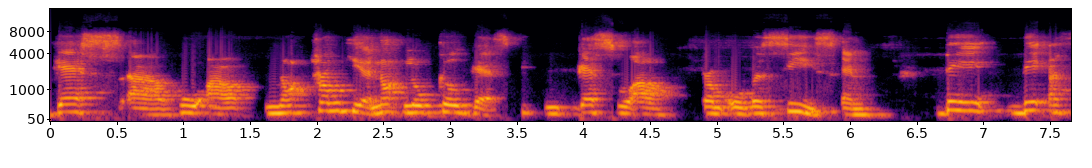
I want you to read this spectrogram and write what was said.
guests uh, who are not from here, not local guests, guests who are from overseas, and they they are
